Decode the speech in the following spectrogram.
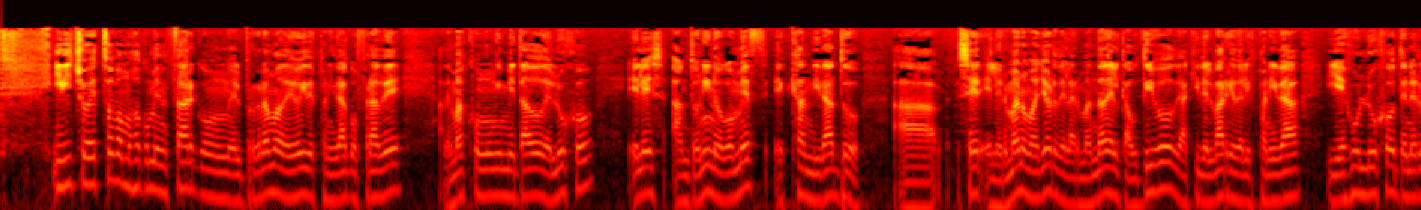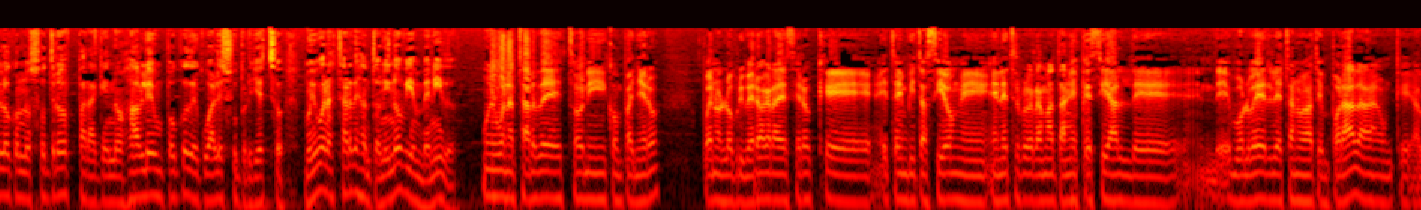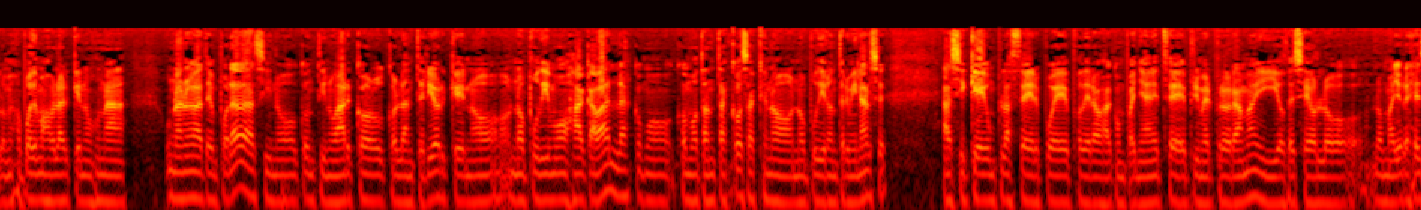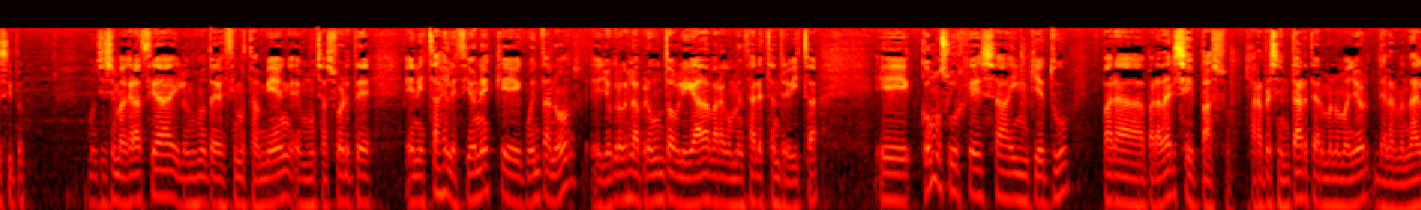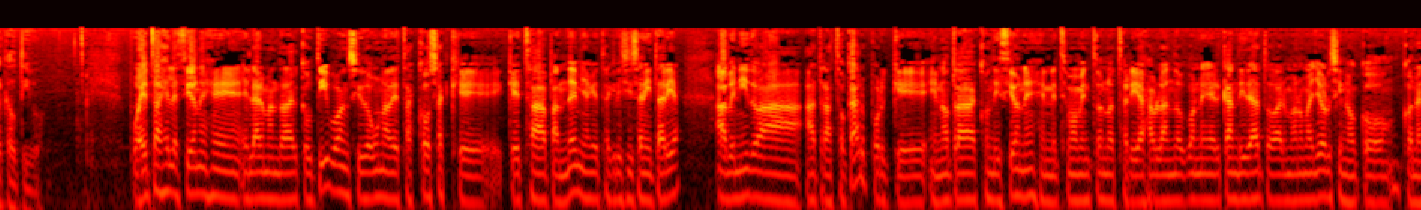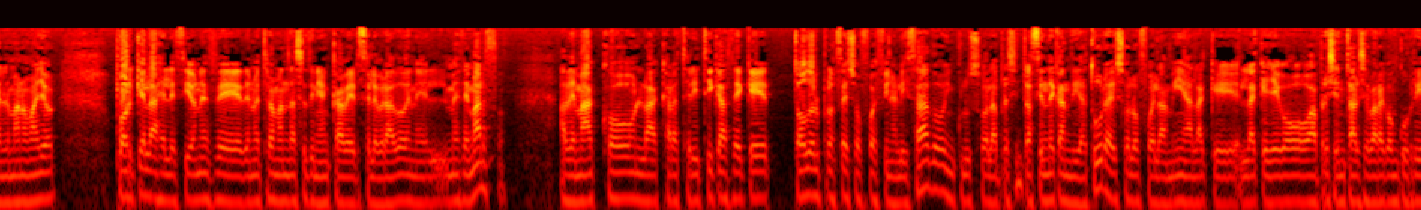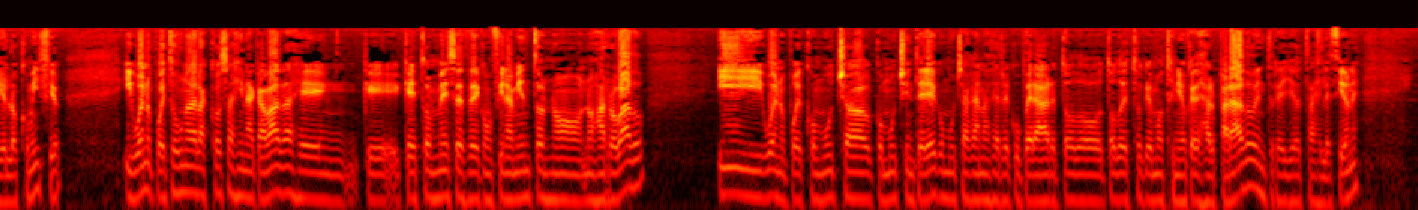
Y dicho esto, vamos a comenzar con el programa de hoy de Hispanidad Cofrade, además con un invitado de lujo. Él es Antonino Gómez, es candidato a ser el hermano mayor de la Hermandad del Cautivo, de aquí del barrio de la Hispanidad, y es un lujo tenerlo con nosotros para que nos hable un poco de cuál es su proyecto. Muy buenas tardes, Antonino, bienvenido. Muy buenas tardes, Tony, compañero. Bueno, lo primero agradeceros que esta invitación en, este programa tan especial de, de, volver esta nueva temporada, aunque a lo mejor podemos hablar que no es una, una nueva temporada, sino continuar con, con la anterior, que no, no pudimos acabarlas, como, como tantas cosas que no, no pudieron terminarse. Así que un placer pues poderos acompañar en este primer programa y os deseo lo, los mayores éxitos. Muchísimas gracias y lo mismo te decimos también. Eh, mucha suerte en estas elecciones que cuéntanos. Eh, yo creo que es la pregunta obligada para comenzar esta entrevista. Eh, ¿Cómo surge esa inquietud para, para dar ese paso, para presentarte, hermano mayor, de la Hermandad del Cautivo? Pues estas elecciones en, la Hermandad del Cautivo han sido una de estas cosas que, que esta pandemia, que esta crisis sanitaria ha venido a, trastocar, porque en otras condiciones, en este momento no estarías hablando con el candidato a hermano mayor, sino con, el hermano mayor, porque las elecciones de, de nuestra hermandad se tenían que haber celebrado en el mes de marzo. Además, con las características de que todo el proceso fue finalizado, incluso la presentación de candidatura, y solo fue la mía la que, la que llegó a presentarse para concurrir en los comicios. Y bueno, pues esto es una de las cosas inacabadas en que, estos meses de confinamiento no, nos ha robado. Y bueno, pues con mucho, con mucho interés, con muchas ganas de recuperar todo, todo esto que hemos tenido que dejar parado, entre ellos estas elecciones.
